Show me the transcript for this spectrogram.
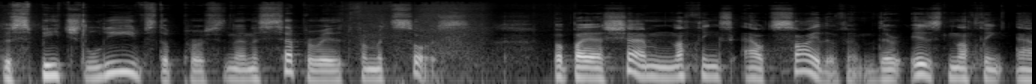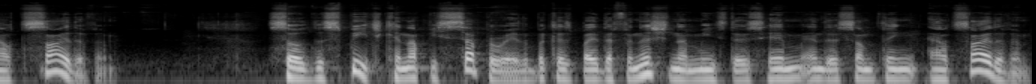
The speech leaves the person and is separated from its source. But by Hashem, nothing's outside of him. There is nothing outside of him. So the speech cannot be separated because, by definition, that means there's him and there's something outside of him.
